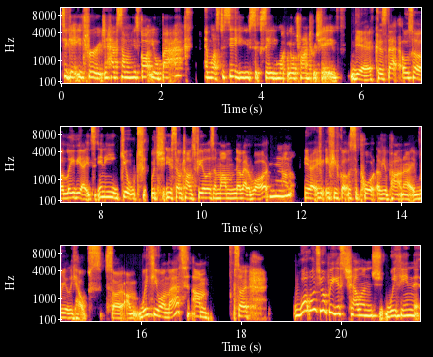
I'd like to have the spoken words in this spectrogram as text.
to get you through, to have someone who's got your back and wants to see you succeed in what you're trying to achieve. Yeah, because that also alleviates any guilt which you sometimes feel as a mum, no matter what. Um, you know, if, if you've got the support of your partner, it really helps. So I'm with you on that. Um, so, what was your biggest challenge within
